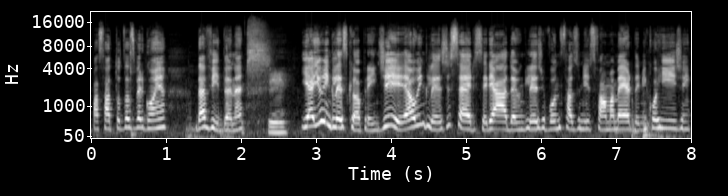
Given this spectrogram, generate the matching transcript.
passado todas as vergonhas da vida, né? Sim. E aí o inglês que eu aprendi é o inglês de série, seriado, é o inglês de vou nos Estados Unidos falar uma merda e me corrigem.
